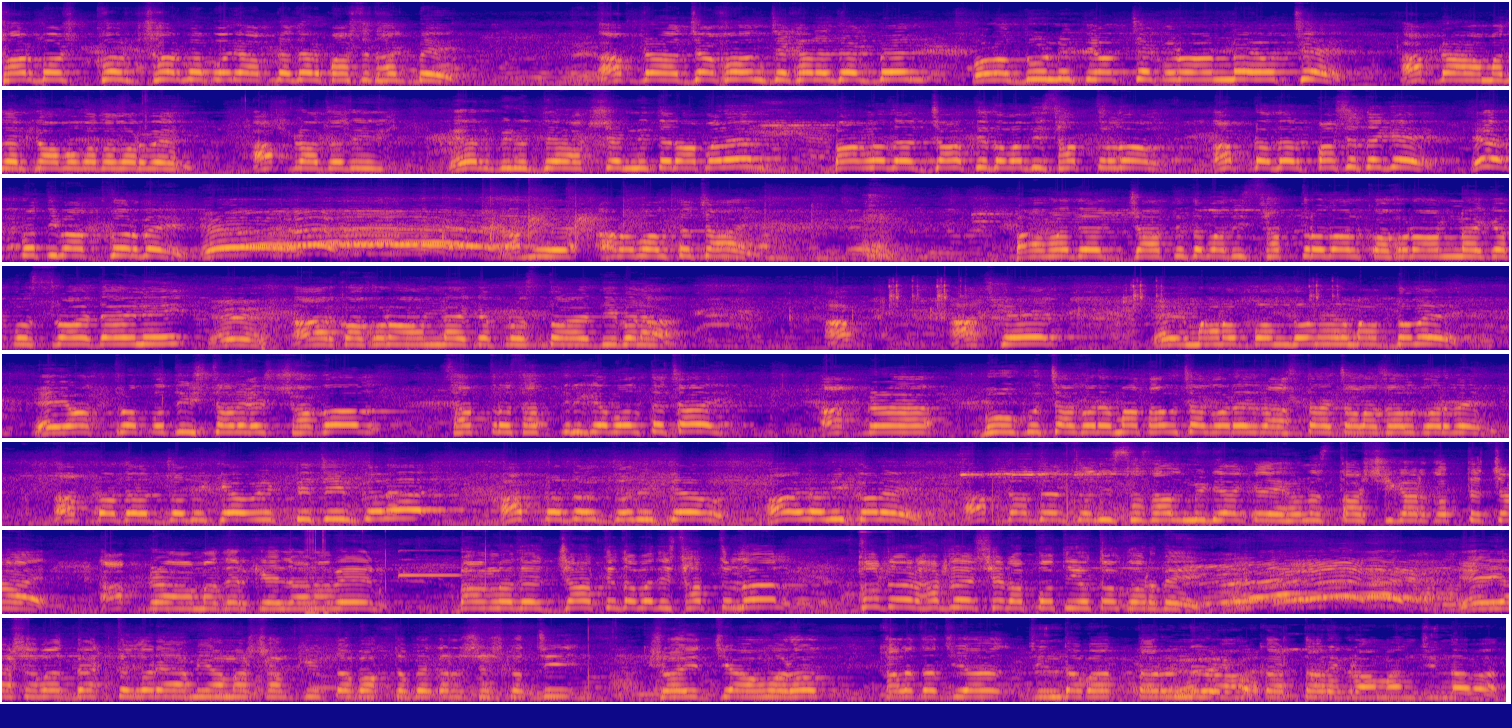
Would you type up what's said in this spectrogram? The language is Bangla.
সর্বক্ষণ সর্বোপরি আপনাদের পাশে থাকবে। আপনারা যখন যেখানে দেখবেন কোনো দুর্নীতি হচ্ছে, কোনো অন্যায় হচ্ছে, আপনারা আমাদেরকে অবগত করবেন। আপনারা যদি এর বিরুদ্ধে অ্যাকশন নিতে না পারেন, বাংলাদেশ জাতীয়তাবাদী ছাত্রদল আপনাদের পাশে থেকে এর প্রতিবাদ করবে। আমি আরও বলতে চাই, বাংলাদেশ জাতীয়তাবাদী ছাত্রদল কখনো অন্যায়কে প্রশ্রয় দেয়নি, আর কখনো অন্যায়কে প্রশ্রয় দিবে না। আজকের এই মানববন্ধনের মাধ্যমে এই অস্ত্র প্রতিষ্ঠানের সকল ছাত্রছাত্রীকে বলতে চাই, আপনারা বুক উঁচা করে, মাথা উঁচা করে রাস্তায় চলাচল করবেন। আপনাদের যদি কেউ টিচিং করে, আপনাদের যদি কেউ হয়রানি করে, আপনাদের যদি সোশ্যাল মিডিয়াকে হেনস্থার স্বীকার করতে চায়, আপনারা আমাদেরকে জানাবেন, বাংলাদেশ জাতীয়তাবাদী ছাত্রদল কঠোর হাটে সেটা প্রতিহত করবে। এই আশাবাদ ব্যক্ত করে আমি আমার সংক্ষিপ্ত বক্তব্য এখানে শেষ করছি। শহীদ জিয়া অমর হোক, খালেদা জিয়া জিন্দাবাদ, তারুণ্যের অহংকার তারেক রহমান জিন্দাবাদ।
